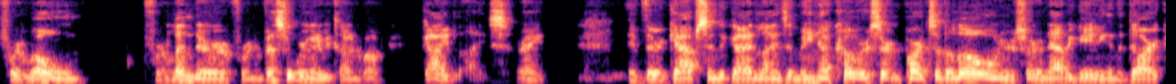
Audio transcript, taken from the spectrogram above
for a loan, for a lender, for an investor, we're going to be talking about guidelines, right? If there are gaps in the guidelines that may not cover certain parts of a loan, you're sort of navigating in the dark.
